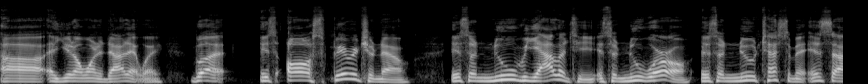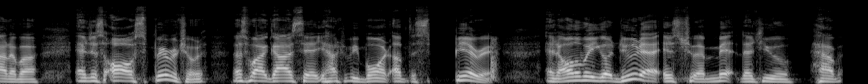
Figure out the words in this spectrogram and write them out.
uh, and you don't want to die that way. But it's all spiritual now. It's a new reality. It's a new world. It's a new testament inside of us, and it's all spiritual. That's why God said you have to be born of the Spirit. And the only way you're gonna do that is to admit that you have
